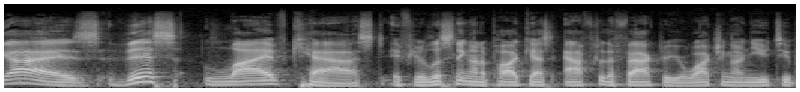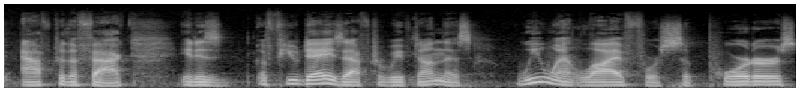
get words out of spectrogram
Guys, this live cast, if you're listening on a podcast after the fact or you're watching on YouTube after the fact, it is a few days after we've done this. We went live for supporters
